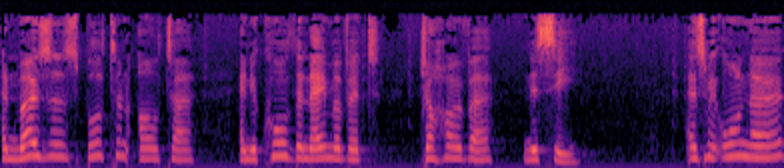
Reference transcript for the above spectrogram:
And Moses built an altar, and he called the name of it Jehovah Nissi. As we all know,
